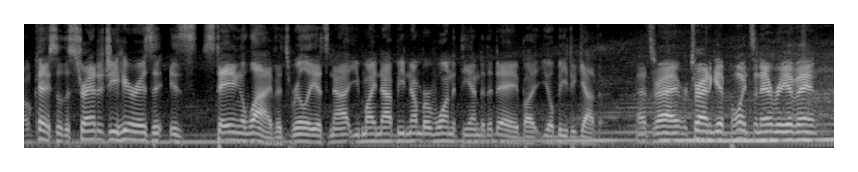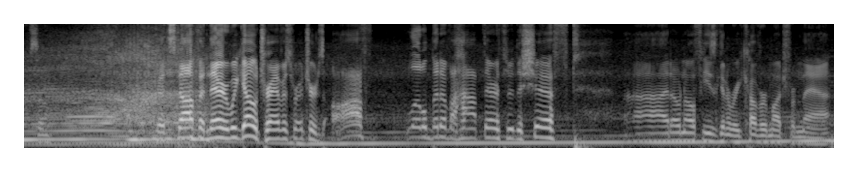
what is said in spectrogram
Okay, so the strategy here is is staying alive. It's really it's not you might not be number one at the end of the day, but you'll be together. That's right. We're trying to get points in every event. So good stuff. And there we go. Travis Richards off. A little bit of a hop there through the shift. Uh, I don't know if he's going to recover much from that.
